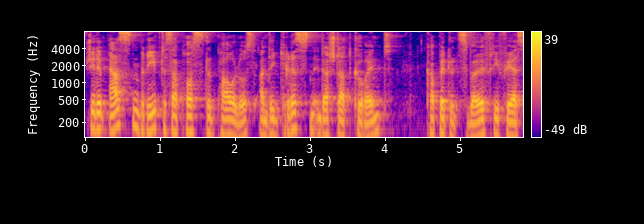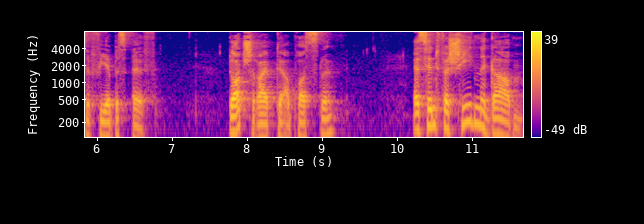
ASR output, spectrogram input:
steht im ersten Brief des Apostel Paulus an die Christen in der Stadt Korinth, Kapitel 12, die Verse 4 bis 11. Dort schreibt der Apostel, Es sind verschiedene Gaben,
